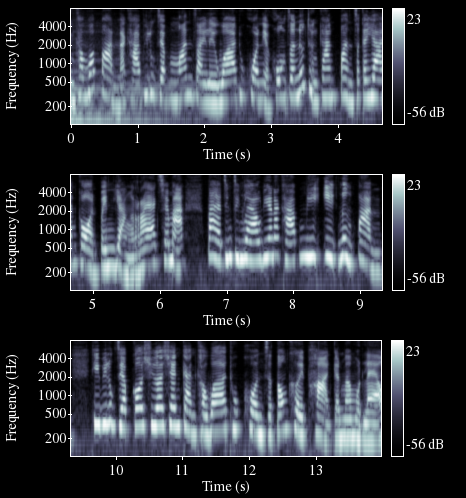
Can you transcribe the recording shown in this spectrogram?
ถึงคำว่าปั่นนะคะ พี่ลูกเจ็บมั่นใจเลยว่า ทุกคนเนี่ยคงจะนึกถึงการปั่นจักรยานก่อนเป็นอย่างแรกใช่ไหมแต่จริง ๆ แล้วเนี่ยนะคะมีอีกหนึ่งปั่น ที่พี่ลูกเจ็บก็เชื่อเช่นกันค่ะว่าทุกคนจะต้องเคยผ่านกันมาหมดแล้ว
